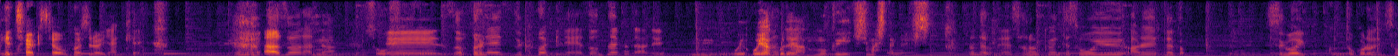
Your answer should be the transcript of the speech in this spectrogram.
めちゃくちゃ面白いやんけ。あ、そうなんだ。うんそうそう、えー、それすごいね。そんなことある？うん、お親子であの目撃しましたから、きちんと。なんだろうね、佐野くんってそういう、あれ、なんか、すごいところに遭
